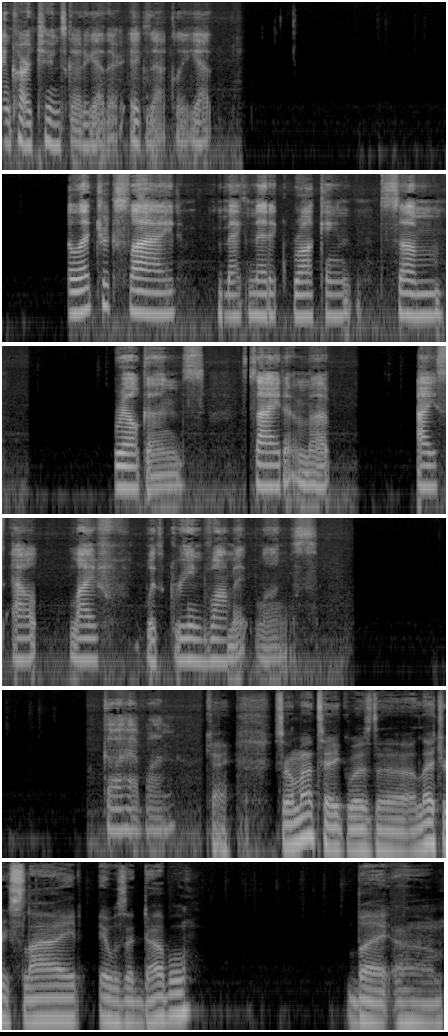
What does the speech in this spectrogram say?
And cartoons go together. Exactly. Yep. Electric slide, magnetic rocking, some railguns, side 'em up, ice out, life with green vomit lungs. Go ahead, one. Okay. So my take was the electric slide, it was a double. But um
